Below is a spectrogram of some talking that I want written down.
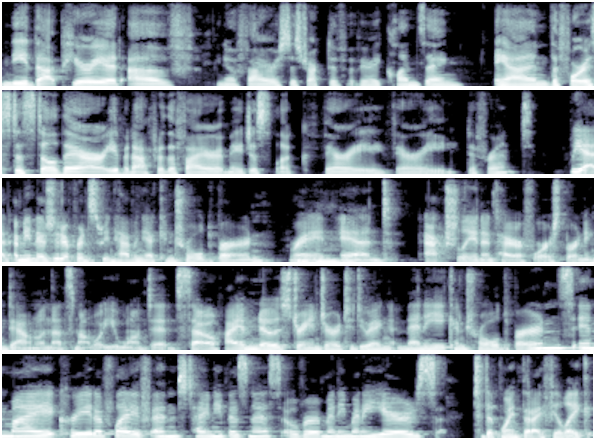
need that period of, you know, fire is destructive, but very cleansing and the forest is still there even after the fire. It may just look very, very different. Yeah. I mean, there's a difference between having a controlled burn, right? Mm-hmm. And actually an entire forest burning down when that's not what you wanted. So I am no stranger to doing many controlled burns in my creative life and tiny business over many, many years to the point that I feel like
